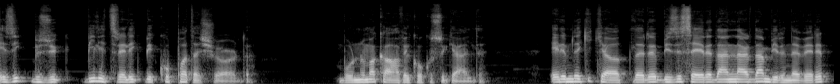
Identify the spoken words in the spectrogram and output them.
ezik büzük bir litrelik bir kupa taşıyordu. Burnuma kahve kokusu geldi. Elimdeki kağıtları bizi seyredenlerden birine verip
